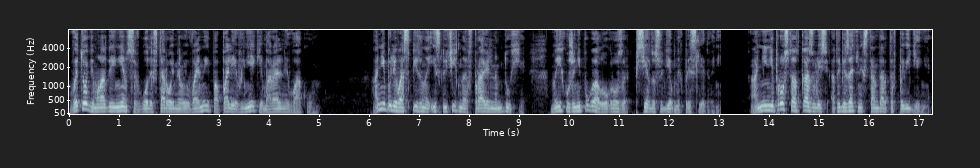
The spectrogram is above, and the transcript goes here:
В итоге молодые немцы в годы Второй мировой войны попали в некий моральный вакуум. Они были воспитаны исключительно в правильном духе, но их уже не пугала угроза псевдосудебных преследований. Они не просто отказывались от обязательных стандартов поведения,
